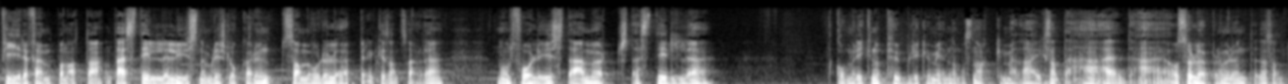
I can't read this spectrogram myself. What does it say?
Fire-fem på natta. Det er stille, lysene blir slukka rundt samme hvor du løper. ikke sant? Så er det noen få lys, det er mørkt, det er stille. Kommer ikke noe publikum innom og snakker med deg. ikke sant? Det er, det er, og så løper de rundt i det samme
